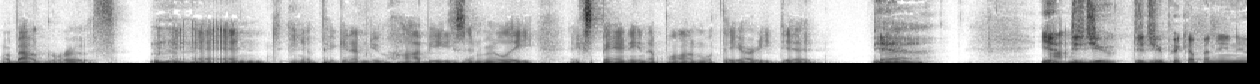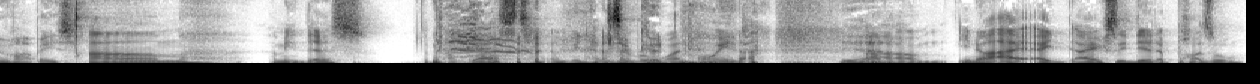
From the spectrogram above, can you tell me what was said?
about growth Mhm. and, and you know picking up new hobbies and really expanding upon what they already did. Yeah. Yeah. Did you did you pick up any new hobbies? Um, I mean this the podcast. I mean that's, That's a number good one point. Yeah. Um, you know, I, I I actually did a puzzle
